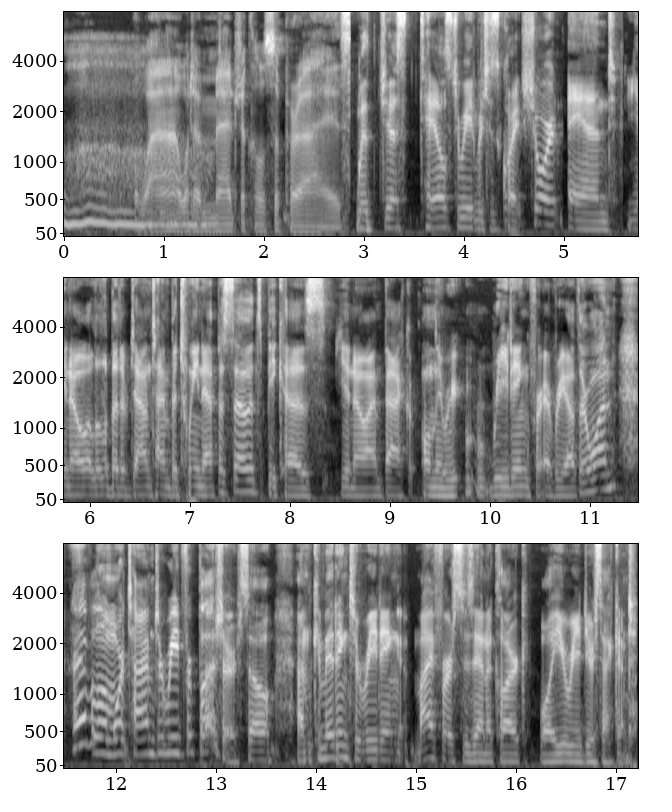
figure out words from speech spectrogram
Oh. Wow, what a magical surprise. with just tales to read, which is quite short, and, you know, a little bit of downtime between episodes because, you know, I'm back only re- reading for every other one. I have a little more time to read for pleasure. So I'm committing to reading my first Susanna Clarke while you read your second.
